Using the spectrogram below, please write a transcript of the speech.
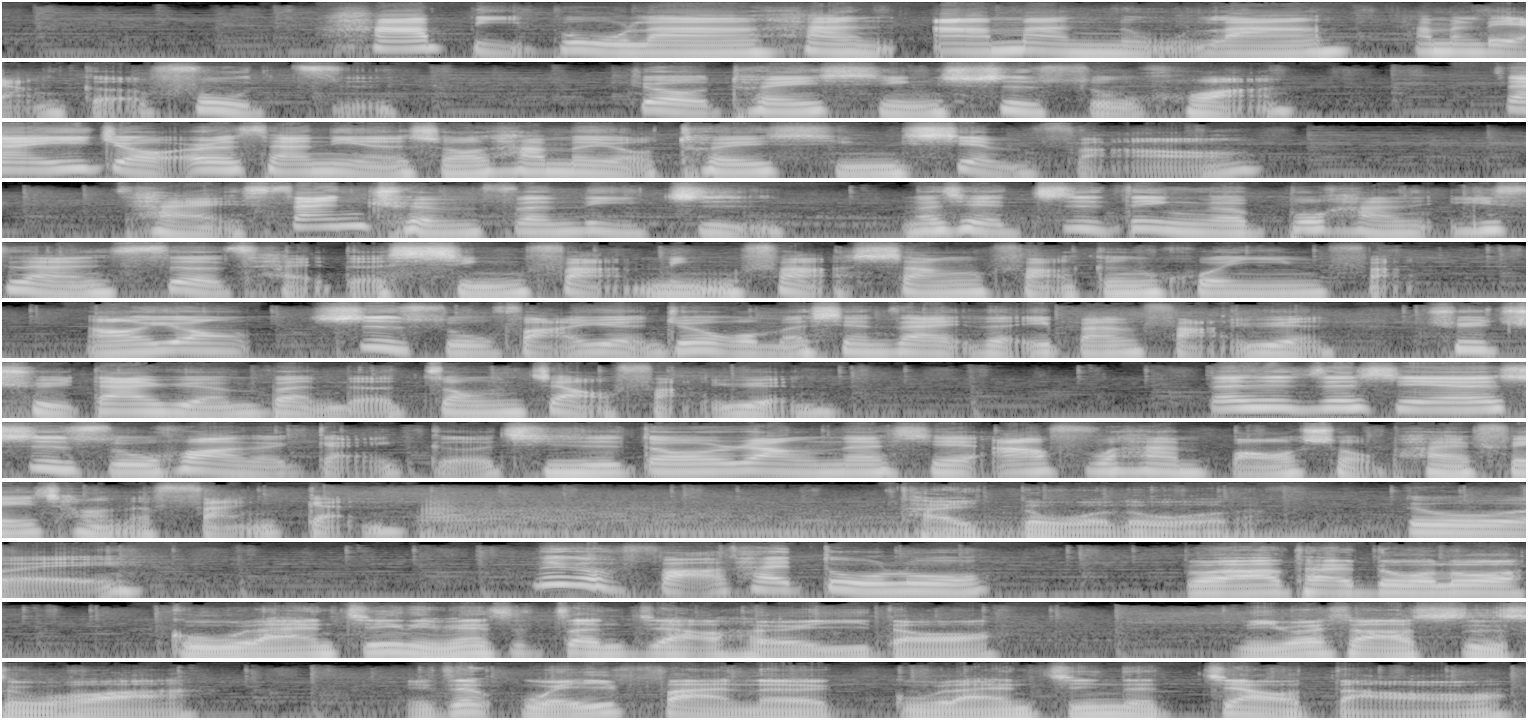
哈比布拉和阿曼努拉，他们两个父子就有推行世俗化。在一九二三年的时候，他们有推行宪法哦，采三权分立制，而且制定了不含伊斯兰色彩的刑法、民法、商法跟婚姻法。然后用世俗法院，就是我们现在的一般法院，去取代原本的宗教法院。但是这些世俗化的改革，其实都让那些阿富汗保守派非常的反感。太堕落了。对，那个法太堕落。对啊，太堕落。古兰经里面是政教合一的哦，你为什么要世俗化？你这违反了古兰经的教导哦。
